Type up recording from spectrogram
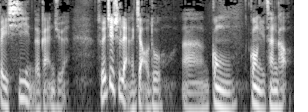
被吸引的感觉。所以这是两个角度啊，供供你参考。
